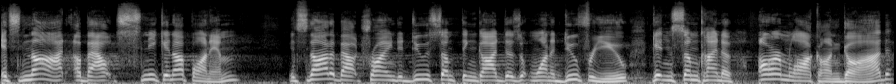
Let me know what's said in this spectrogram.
It's not about sneaking up on him. It's not about trying to do something God doesn't want to do for you, getting some kind of arm lock on God.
